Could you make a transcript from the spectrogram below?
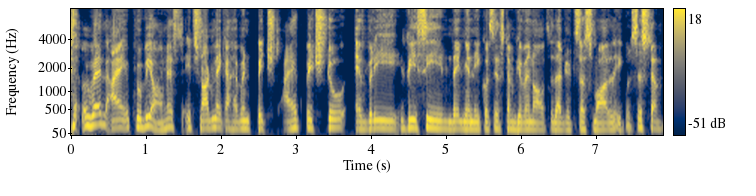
well, I, to be honest, it's not like I haven't pitched. I have pitched to every VC in the Indian ecosystem, given also that it's a small ecosystem.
